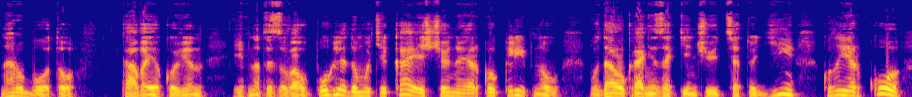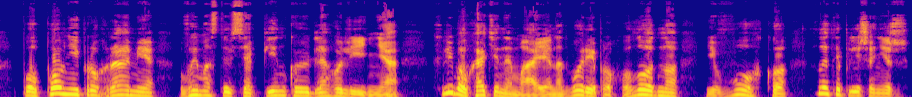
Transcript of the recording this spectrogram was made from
на роботу. Кава, яку він гіпнотизував поглядом, утікає, щойно Ярко кліпнув. Вода у крані закінчується тоді, коли Ярко по повній програмі вимастився пінкою для гоління. Хліба в хаті немає, на дворі прохолодно і вогко, але тепліше, ніж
